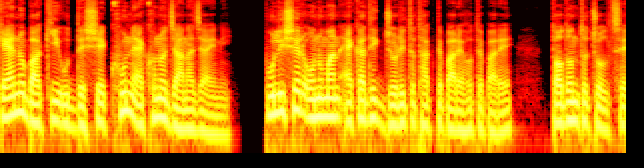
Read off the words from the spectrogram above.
কেন বা কী উদ্দেশ্যে খুন এখনও জানা যায়নি। পুলিশের অনুমান একাধিক জড়িত থাকতে পারে হতে পারে। তদন্ত চলছে,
